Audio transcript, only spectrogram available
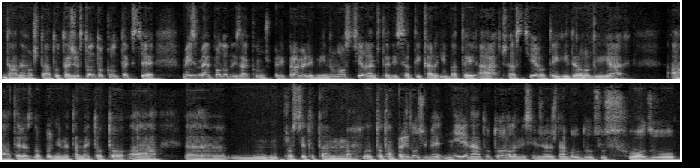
daného štátu. Takže v tomto kontexte my sme podobný zákon už pripravili v minulosti, len vtedy sa týkali iba tej A časti o tých ideológiách a teraz doplníme tam aj toto a e, proste to tam, to tam predložíme. Nie na túto, ale myslím, že až na budúcu schôdzu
